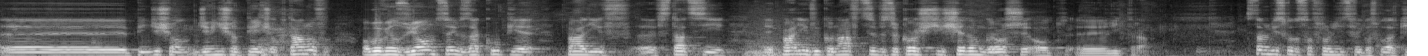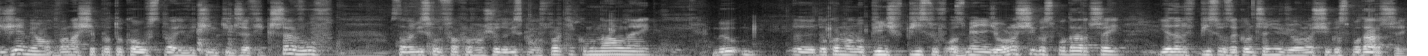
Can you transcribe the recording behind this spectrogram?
y, 50, 95 oktanów obowiązującej w zakupie paliw y, w stacji y, paliw wykonawcy w wysokości 7 groszy od y, litra. Stanowisko do rolnictwa i gospodarki ziemią, 12 protokołów w sprawie wycinki drzew i krzewów, stanowisko do ochrony środowiska i gospodarki komunalnej, był, dokonano 5 wpisów o zmianie działalności gospodarczej, jeden wpis o zakończeniu działalności gospodarczej.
